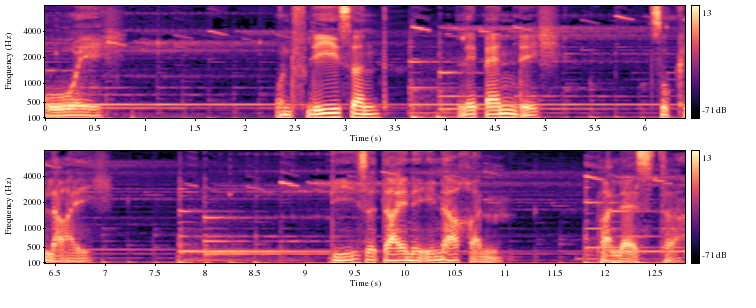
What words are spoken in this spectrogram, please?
ruhig und fließend, lebendig zugleich. Diese deine inneren Paläste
